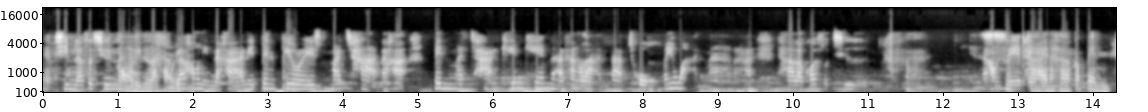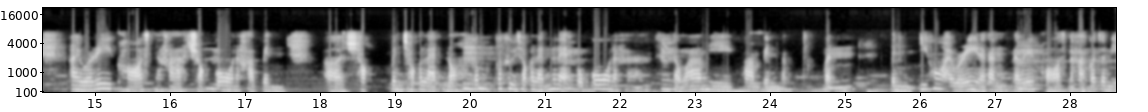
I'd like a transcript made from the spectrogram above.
แอบชิมแล้วสดชื่นขมาองกลินละของลินและของลินนะคะ อันนี้เป็น Puree Matcha นะคะ เป็นมัทฉะเข้มๆนะคะ ทางร้านแบบชงไม่หวานมากนะคะทานแล้วก็สดชื่นค่ะของเจสุดท้ายนะคะ ก็เป็น Ivory Cross นะคะช็อกโกนะคะ เป็นเอ่อช็อก เป็นช็อกโกแลตเนาะอืมก็ก็คือช็อกโกแลตนั่นแหละอืม โกโก้นะคะ อืม แต่ว่ามีความเป็นแบบเหมือนเป็นยี่ห้อ Ivory แล้วกัน Ivory อืม Cross นะคะ ก็จะมี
